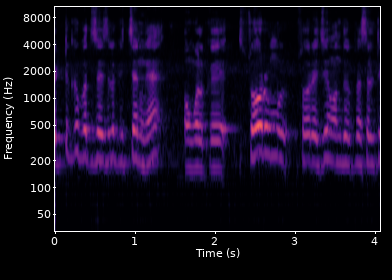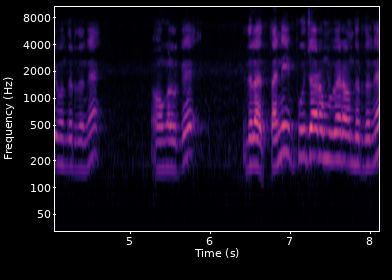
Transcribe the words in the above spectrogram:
எட்டுக்கு பத்து சைஸில் கிச்சனுங்க உங்களுக்கு ஸ்டோர் ஸ்டோரேஜும் வந்து ஃபெசிலிட்டி வந்துடுதுங்க உங்களுக்கு இதில் தனி பூஜா ரூம் வேறு வந்துடுதுங்க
